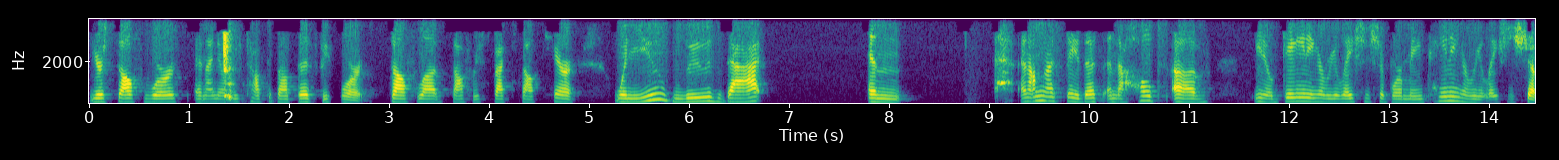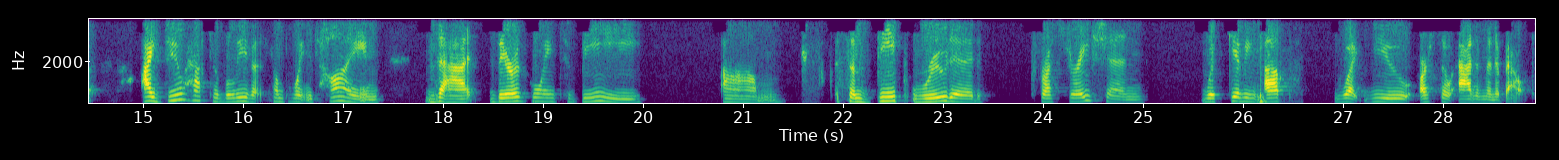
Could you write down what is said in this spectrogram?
your self-worth, and I know we've talked about this before, self-love, self-respect, self-care, when you lose that and and I'm going to say this in the hopes of, you know, gaining a relationship or maintaining a relationship, I do have to believe at some point in time that there's going to be um, some deep-rooted frustration with giving up what you are so adamant about.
